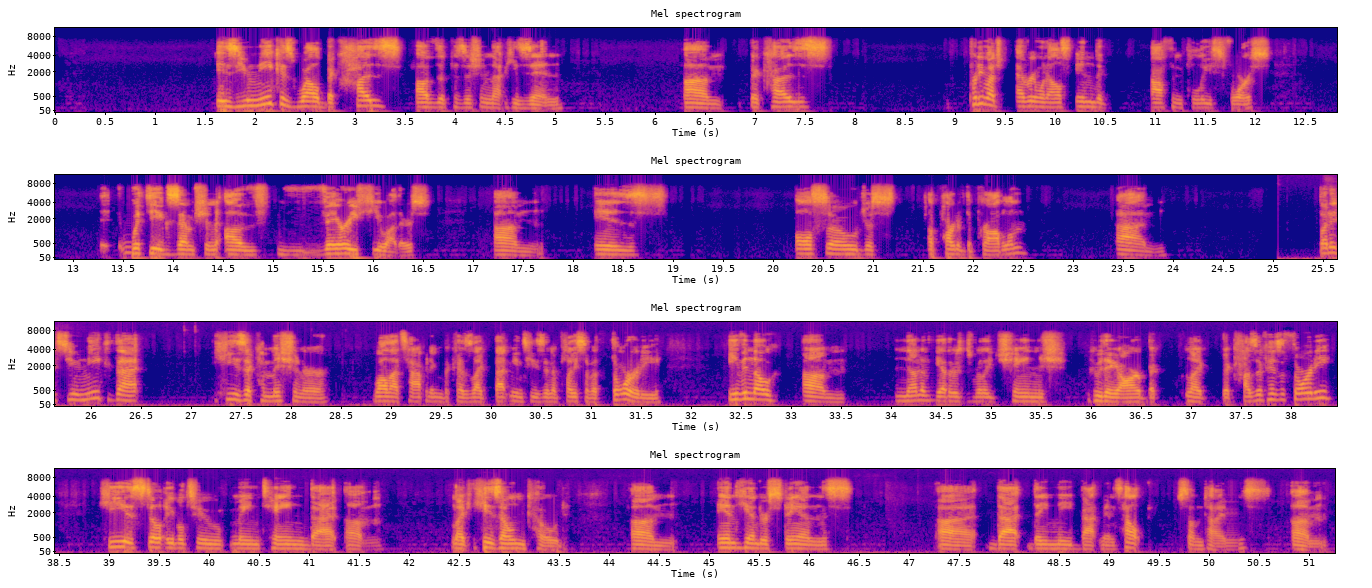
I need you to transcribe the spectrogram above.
is unique as well because of the position that he's in. Um, because pretty much everyone else in the Gotham police force, with the exemption of very few others, um, is also just a part of the problem. Um, but it's unique that he's a commissioner while that's happening because like that means he's in a place of authority, even though um, none of the others really change who they are, but like because of his authority, he is still able to maintain that um, like his own code, um, and he understands uh, that they need Batman's help sometimes um,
